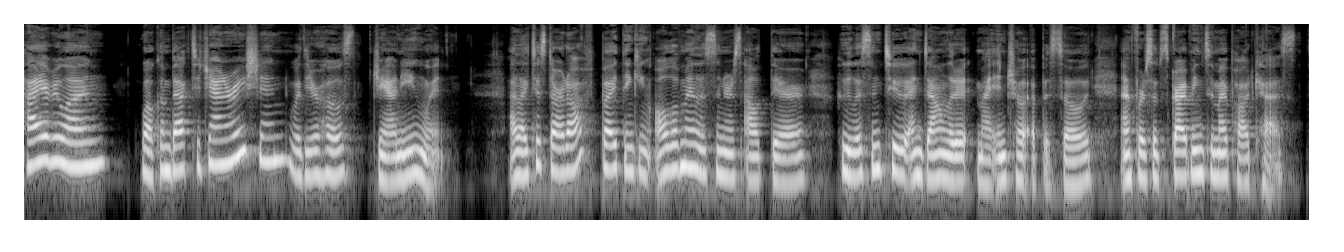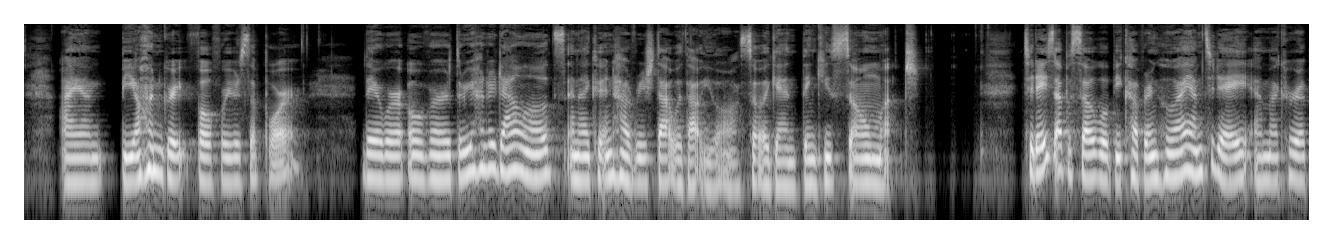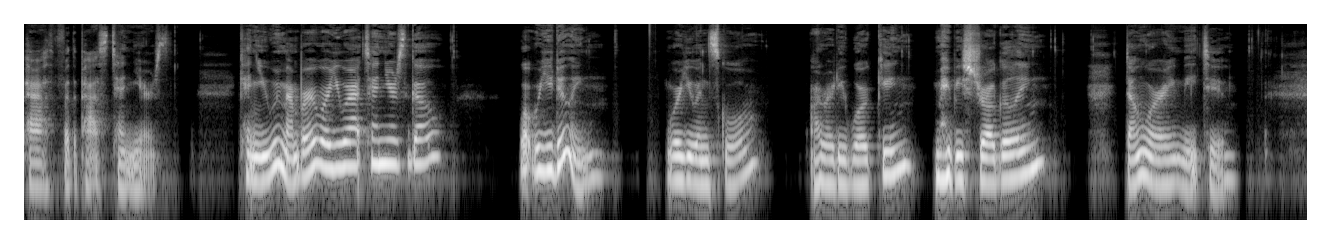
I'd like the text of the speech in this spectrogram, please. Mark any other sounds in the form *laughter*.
Hi, everyone. Welcome back to Generation with your host, Janny Nguyen. I'd like to start off by thanking all of my listeners out there who listened to and downloaded my intro episode and for subscribing to my podcast. I am *laughs* beyond grateful for your support. There were over 300 downloads and I couldn't have reached that without you all. So again, thank you so much. Today's episode will be covering who I am today and my career path for the past 10 years. Can you remember where you were at 10 years ago? What were you doing? Were you in school? Already working? *laughs* Maybe struggling? Don't worry, me too.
